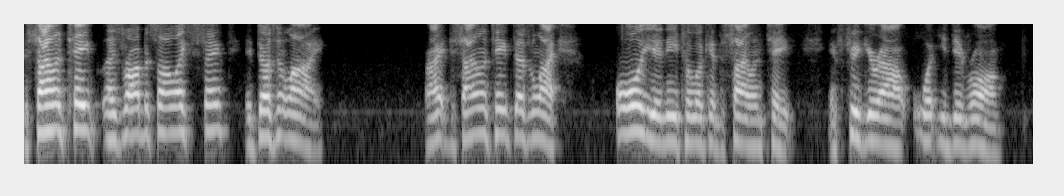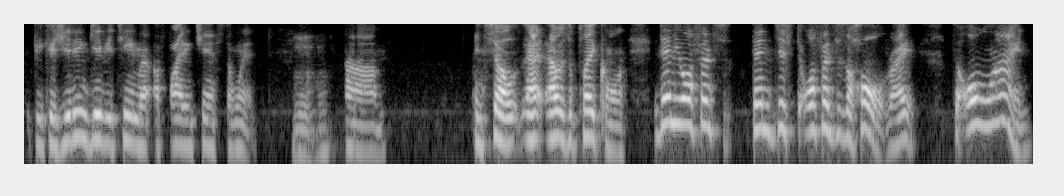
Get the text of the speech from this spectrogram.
The silent tape, as Robert likes to say, it doesn't lie. Right? The silent tape doesn't lie. All you need to look at the silent tape and figure out what you did wrong because you didn't give your team a, a fighting chance to win. Mhm. Um, and so that, that was the play call. then the offense, then just the offense as a whole, right? The O line.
